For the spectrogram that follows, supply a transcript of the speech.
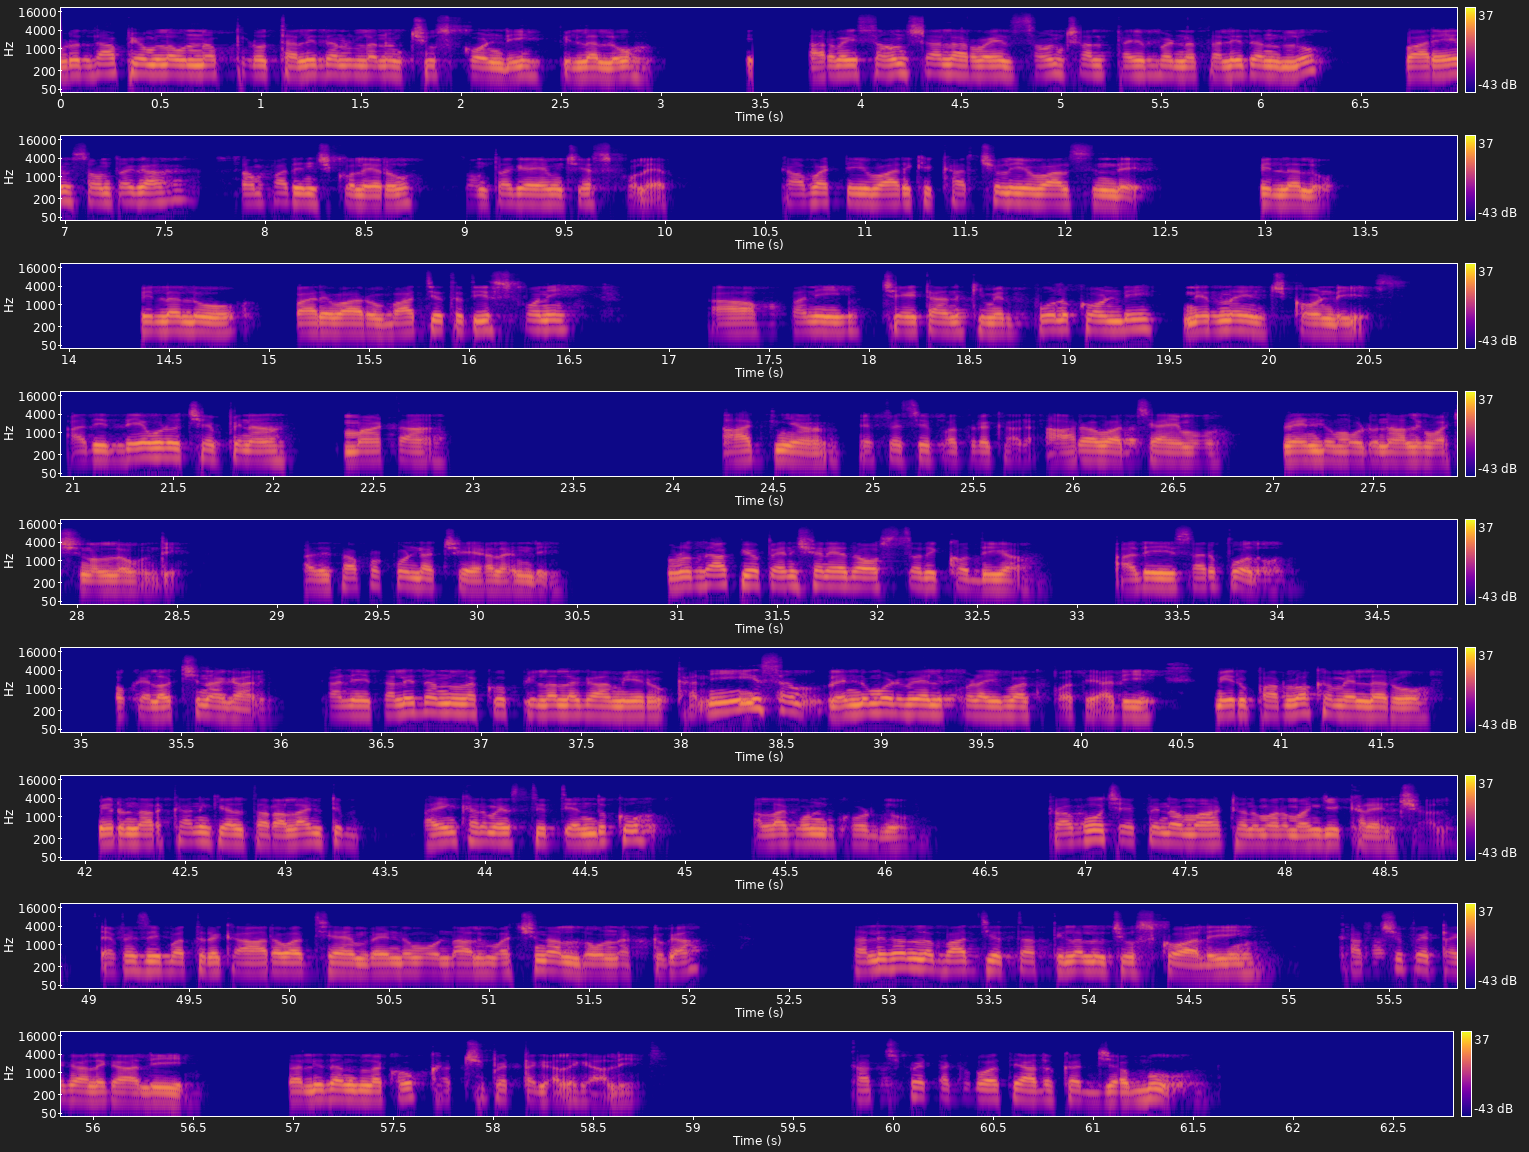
వృద్ధాప్యంలో ఉన్నప్పుడు తల్లిదండ్రులను చూసుకోండి పిల్లలు. అరవై సంవత్సరాలు అరవై ఐదు సంవత్సరాలు పైబడిన తల్లిదండ్రులు వారు ఏం సొంతగా సంపాదించుకోలేరు సొంతగా ఏం చేసుకోలేరు. కాబట్టి వారికి ఖర్చులు ఇవ్వాల్సిందే పిల్లలు. పిల్లలు వారి వారు బాధ్యత తీసుకొని ఆ పని చేయటానికి మీరు పూనుకోండి నిర్ణయించుకోండి. అది దేవుడు చెప్పిన మాట. ఆజ్ఞ ఎఫ్ఎస్సి పత్రిక ఆరవ అధ్యాయము రెండు మూడు నాలుగు వచనంలో ఉంది. అది తప్పకుండా చేయాలండి. వృద్ధాప్య పెన్షన్ ఏదో వస్తుంది కొద్దిగా అది సరిపోదు. ఒకవేళ వచ్చినా కానీ కానీ తల్లిదండ్రులకు పిల్లలుగా మీరు కనీసం రెండు మూడు వేలు కూడా ఇవ్వకపోతే అది మీరు పరలోకం వెళ్ళరు మీరు నరకానికి వెళ్తారు. అలాంటి భయంకరమైన స్థితి ఎందుకు? అలాగ ఉండకూడదు. ప్రభు చెప్పిన మాటను మనం అంగీకరించాలి. ఎఫ్ఎస్సి పత్రిక ఆరో అధ్యాయం రెండు మూడు నాలుగు వచనాల్లో ఉన్నట్టుగా తల్లిదండ్రుల బాధ్యత పిల్లలు చూసుకోవాలి. ఖర్చు పెట్టగలగాలి. తల్లిదండ్రులకు ఖర్చు పెట్టగలగాలి. ఖర్చు పెట్టకపోతే అదొక జబ్బు.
